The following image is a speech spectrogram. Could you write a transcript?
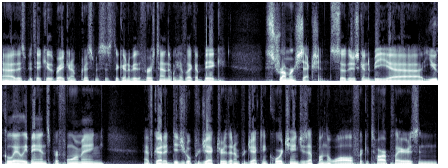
uh, this particular breaking up Christmas, is going to be the first time that we have like a big strummer section. So there's going to be uh, ukulele bands performing. I've got a digital projector that I'm projecting chord changes up on the wall for guitar players and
